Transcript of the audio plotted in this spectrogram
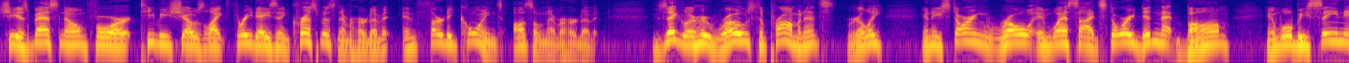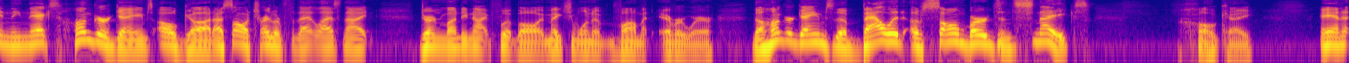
She is best known for TV shows like Three Days in Christmas, never heard of it, and 30 Coins, also never heard of it. Zegler, who rose to prominence, really, in a starring role in West Side Story, didn't that bomb? And will be seen in the next Hunger Games. Oh, God. I saw a trailer for that last night during Monday Night Football. It makes you want to vomit everywhere. The Hunger Games, The Ballad of Songbirds and Snakes. Okay. And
